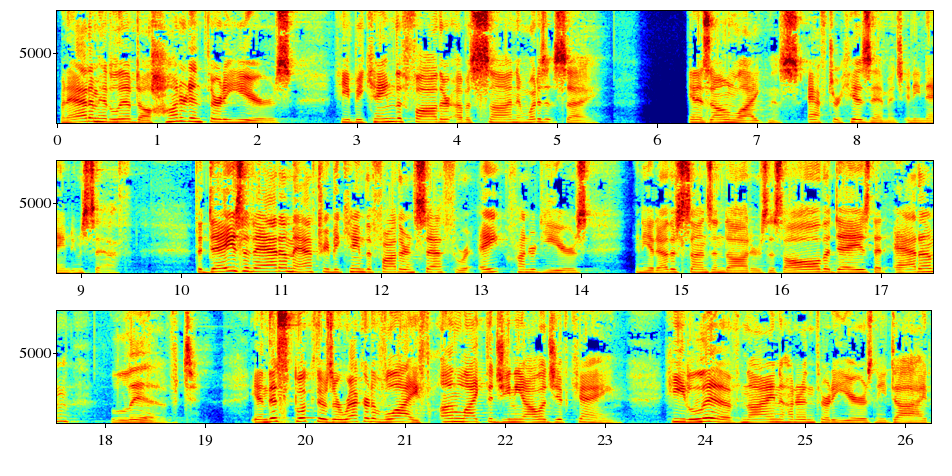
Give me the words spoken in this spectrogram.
When Adam had lived 130 years, he became the father of a son, and what does it say? In his own likeness, after his image, and he named him Seth. The days of Adam after he became the father and Seth were 800 years, and he had other sons and daughters. This all the days that Adam lived. In this book, there's a record of life, unlike the genealogy of Cain. He lived 930 years and he died.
